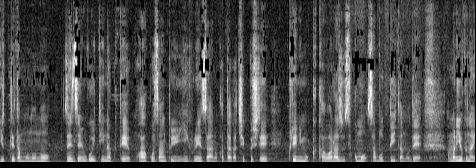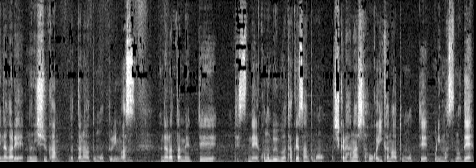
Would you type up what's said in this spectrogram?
言ってたものの全然動いていなくておはこさんというインフルエンサーの方がチェックしてくれにもかかわらずそこもサボっていたのであんまり良くない流れの2週間だったなと思っております。で改めてですねこの部分は拓也さんともしっかり話した方がいいかなと思っておりますので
